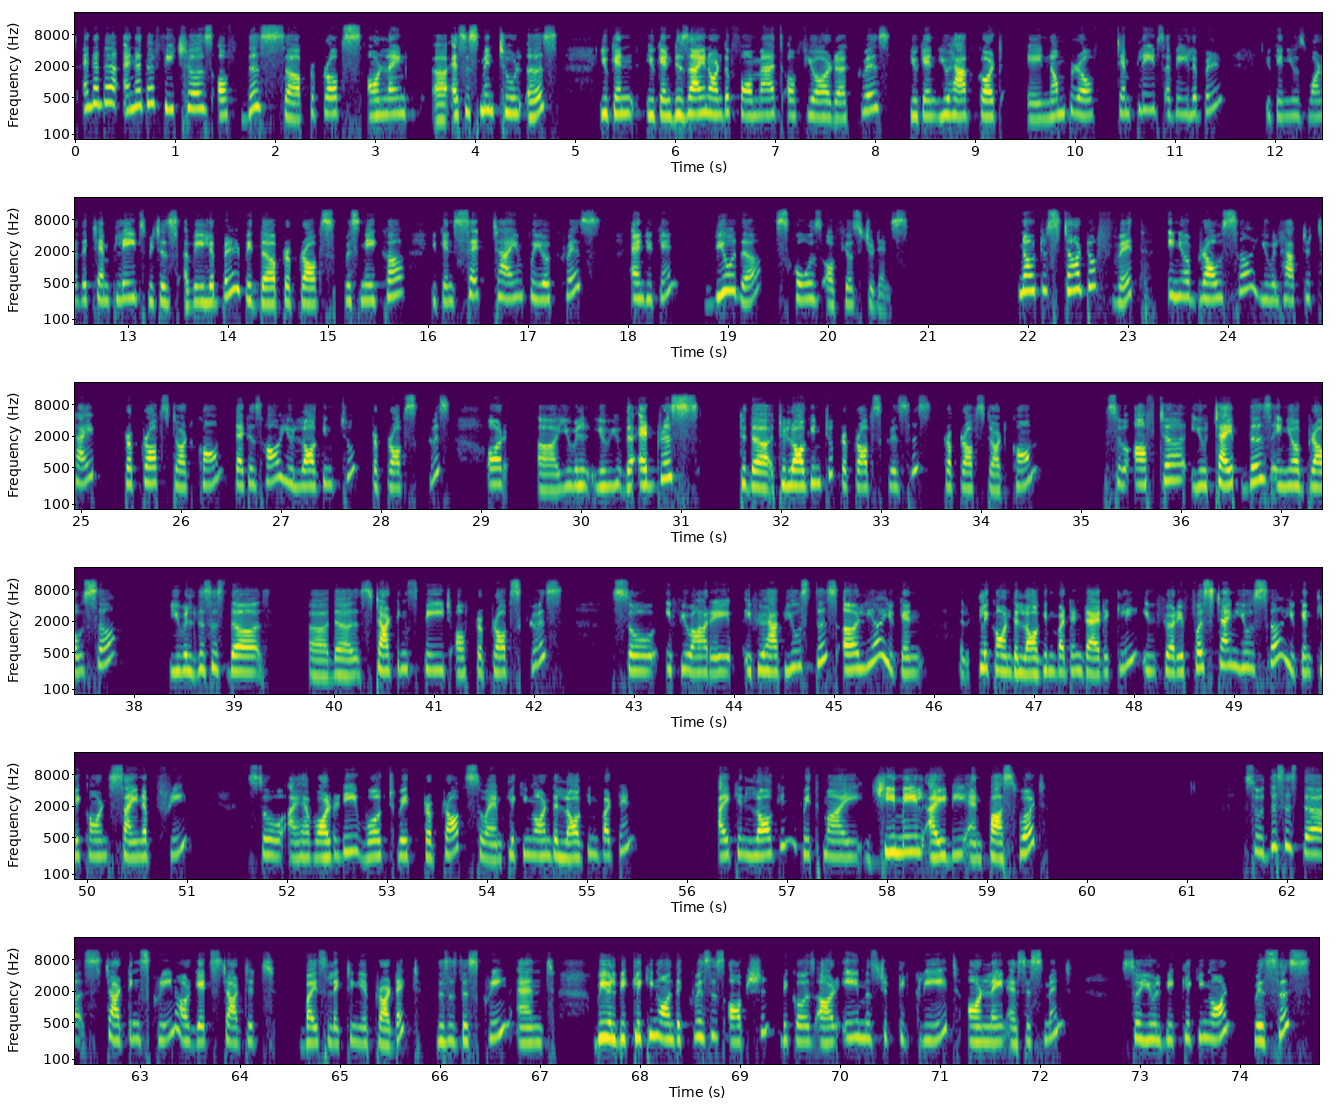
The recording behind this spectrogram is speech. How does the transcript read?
Another, another features of this uh, ProProfs online uh, assessment tool is you can, you can design on the format of your uh, quiz. You, can, you have got a number of templates available. You can use one of the templates which is available with the ProProfs Quizmaker. You can set time for your quiz and you can view the scores of your students. Now to start off with, in your browser, you will have to type proprofs.com. That is how you log into ProProfs quiz or uh, you will you, you, the address to the to log into ProProfs quizzes, proprofs.com. So after you type this in your browser, you will this is the uh, the starting page of ProProfs quiz. So if you are a if you have used this earlier, you can click on the login button directly. If you are a first time user, you can click on sign up free. So I have already worked with ProProfs, so I'm clicking on the login button. I can log in with my Gmail ID and password. So this is the starting screen or get started by selecting a product. This is the screen and we will be clicking on the quizzes option because our aim is to create online assessment. So you will be clicking on quizzes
